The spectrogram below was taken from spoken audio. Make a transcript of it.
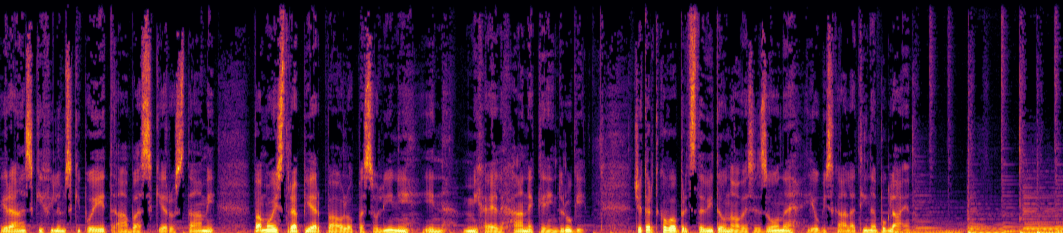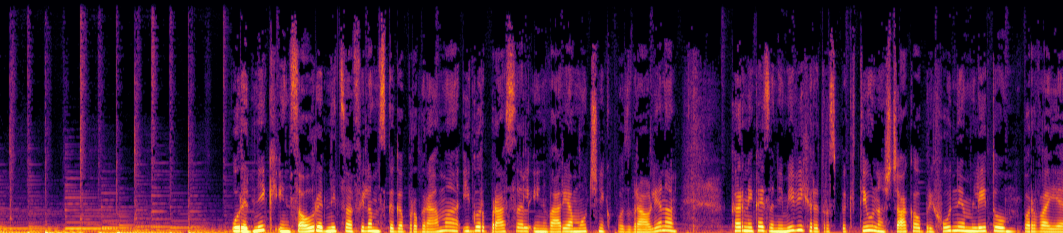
iranski filmski poet Abbas Kiarostami, pa mojstra Pier Paolo Pasolini in Mihael Haneke in drugi. Četrtkovo predstavitev nove sezone je obiskala Tina Poglajen. Urednik in sourednica filmskega programa Igor Prasel in Varja Močnik pozdravljena. Kar nekaj zanimivih retrospektiv nas čaka v prihodnjem letu. Prva je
